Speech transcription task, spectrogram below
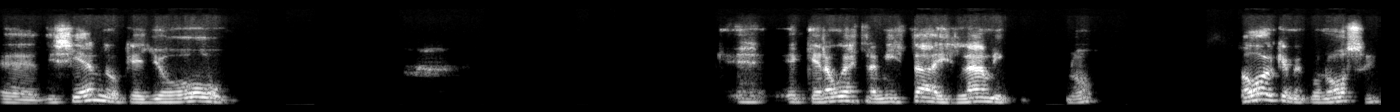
eh, diciendo que yo Eh, que era un extremista islámico, ¿no? Todo el que me conoce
